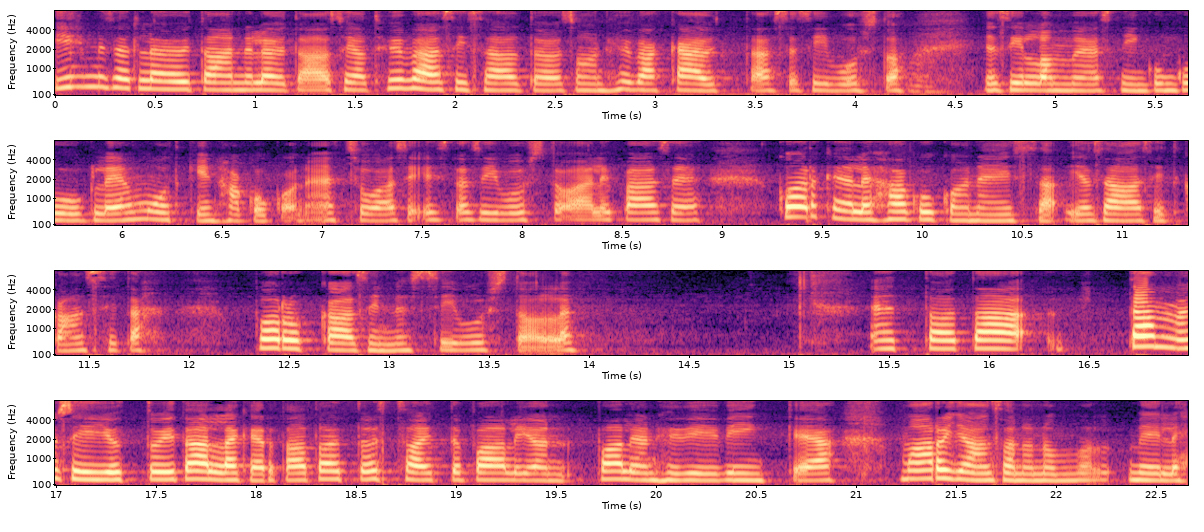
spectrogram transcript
ihmiset löytää, ne löytää asiat hyvää sisältöä, se on hyvä käyttää se sivusto. Mm. Ja silloin myös niinku Google ja muutkin hakukoneet suosii sitä sivustoa, eli pääsee korkealle hakukoneissa ja saa sitten sitä porukkaa sinne sivustolle. Et tota, tämmöisiä juttuja tällä kertaa. Toivottavasti saitte paljon, paljon hyviä vinkkejä. Marja on sanonut meille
